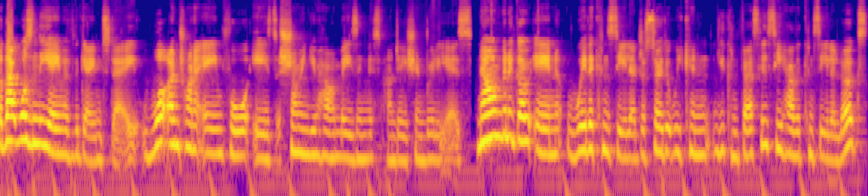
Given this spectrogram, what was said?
But that wasn't the aim of the game today. What I'm trying to aim for is showing you how amazing this foundation really is. Now I'm going to go in with a concealer just so that we can, you can firstly see how the concealer looks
